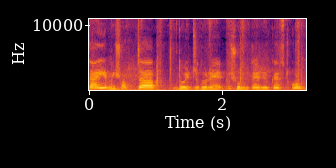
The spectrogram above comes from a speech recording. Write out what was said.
তাই আমি সবটা ধৈর্য ধরে শুনতে রিকোয়েস্ট করব।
